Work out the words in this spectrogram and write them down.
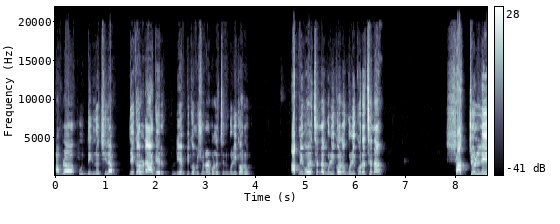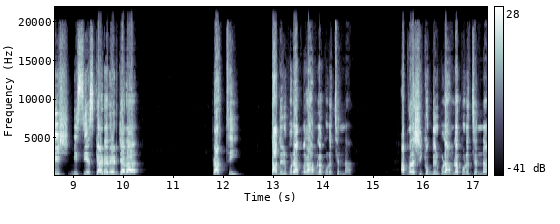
আমরা উদ্বিগ্ন ছিলাম। যে কারণে আগের ডিএমপি কমিশনার বলেছেন, গুলি করো। আপনি বলেছেন না গুলি করো, গুলি করেছে না? সাতচল্লিশ বিসিএস ক্যাডারের যারা প্রার্থী, তাদের উপরে আপনারা হামলা করেছেন না? আপনারা শিক্ষকদের উপরে হামলা করেছেন না?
